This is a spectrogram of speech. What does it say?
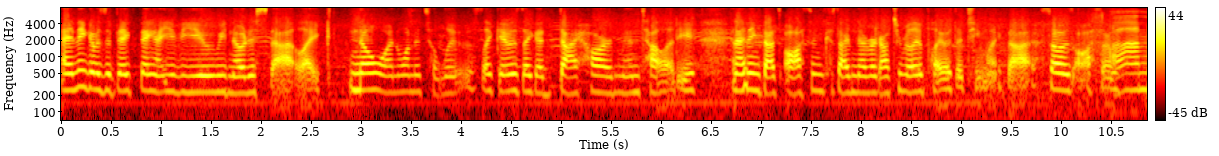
And I think it was a big thing at UVU. We noticed that like no one wanted to lose. Like it was like a die-hard mentality. And I think that's awesome because I've never got to really play with a team like that. So it was awesome. Um,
